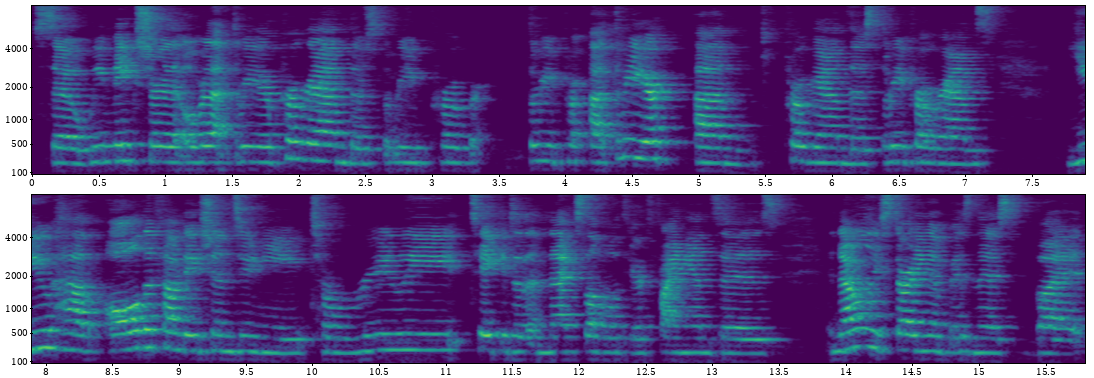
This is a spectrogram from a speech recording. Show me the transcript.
So we make sure that over that three-year program, those three program, three uh, three-year um, program, those three programs, you have all the foundations you need to really take it to the next level with your finances, and not only starting a business, but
